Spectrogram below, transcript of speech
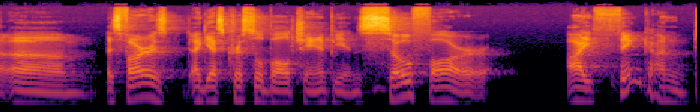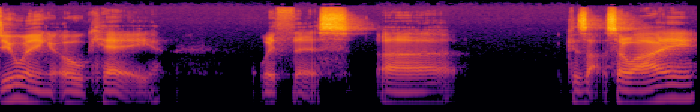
Um, as far as I guess Crystal Ball champions, so far, I think I'm doing okay with this. Uh, cause I- so I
